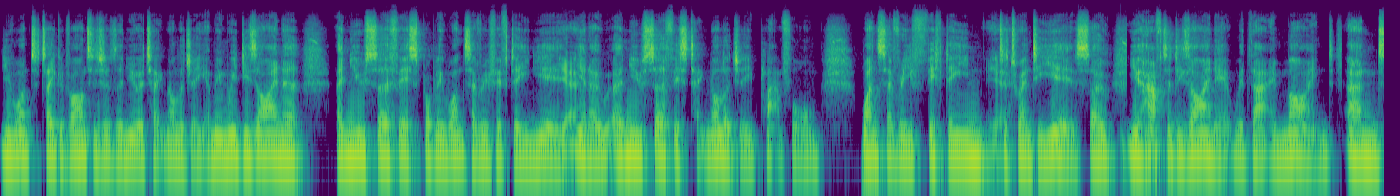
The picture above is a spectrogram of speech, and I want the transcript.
you want to take advantage of the newer technology. I mean, we design a, a new surface probably once every 15 years, Yeah. you know, a new surface technology platform once every 15 Yeah. to 20 years. So you have to design it with that in mind. And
